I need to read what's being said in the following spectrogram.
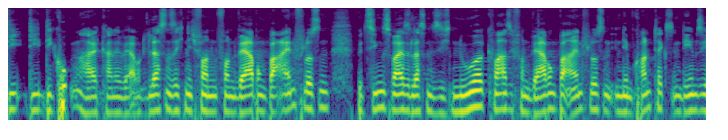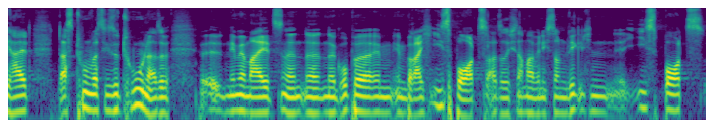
die, die, die gucken halt keine Werbung. Die lassen sich nicht von, von Werbung beeinflussen, beziehungsweise lassen sie sich nur quasi von Werbung beeinflussen in dem Kontext, in dem sie halt das tun, was sie so tun. Also äh, nehmen wir mal jetzt eine, eine, eine Gruppe im, im Bereich E-Sports. Also ich sag mal, wenn ich so einen wirklichen E-Sports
